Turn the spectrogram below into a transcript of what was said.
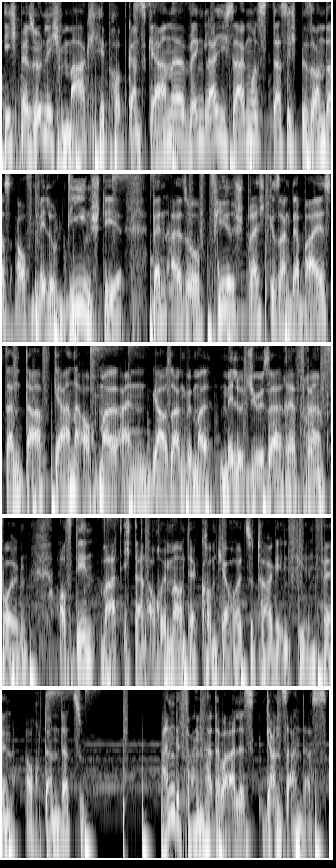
ich persönlich mag Hip-Hop ganz gerne, wenngleich ich sagen muss, dass ich besonders auf Melodien stehe. Wenn also viel Sprechgesang dabei ist, dann darf gerne auch mal ein, ja, sagen wir mal, melodiöser Refrain folgen. Auf den warte ich dann auch immer und der kommt ja heutzutage in vielen Fällen auch dann dazu. Angefangen hat aber alles ganz anders.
